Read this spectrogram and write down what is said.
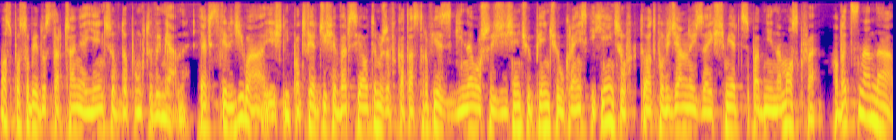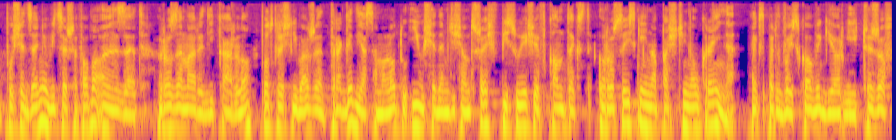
o sposobie dostarczania jeńców do punktu wymiany. Jak stwierdziła, jeśli potwierdzi się wersja o tym, że w katastrofie zginęło 65 ukraińskich jeńców, to odpowiedzialność za ich śmierć spadnie na Moskwę. Obecna na posiedzeniu wiceszefowa ONZ Rosemary Di Carlo podkreśliła, że tragedia samolotu IU-76 wpisuje się w kontekst rosyjskiej napaści na Ukrainę. Ekspert wojskowy Georgij Czyżow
